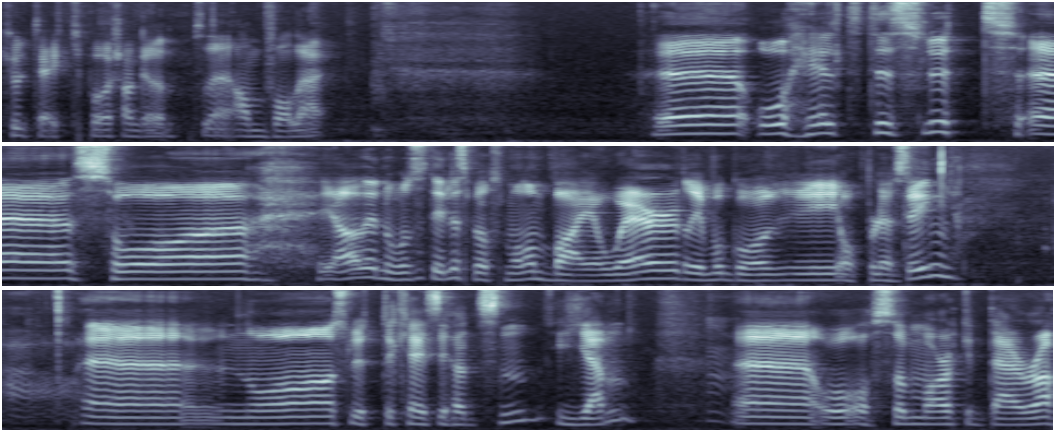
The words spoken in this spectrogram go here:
kul take på sjangeren. Så det anbefaler jeg. Eh, og helt til slutt eh, så Ja, det er noen som stiller spørsmål om BioWare driver og går i oppløsning. Eh, nå slutter Casey Hudson igjen. Eh, og også Mark Dara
